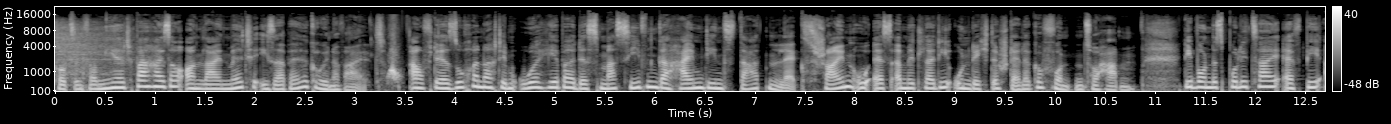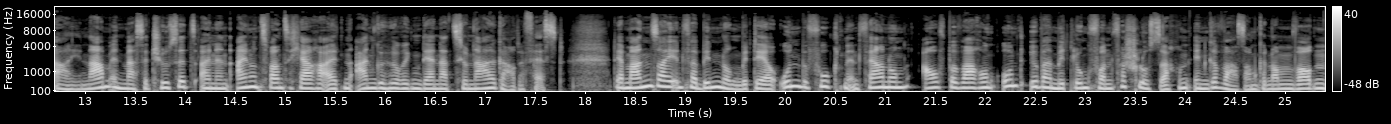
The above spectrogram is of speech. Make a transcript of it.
Kurz informiert bei Heiser Online mit Isabel Grünewald. Auf der Suche nach dem Urheber des massiven Geheimdienst-Datenlecks scheinen US-Ermittler die undichte Stelle gefunden zu haben. Die Bundespolizei FBI nahm in Massachusetts einen 21 Jahre alten Angehörigen der Nationalgarde fest. Der Mann sei in Verbindung mit der unbefugten Entfernung, Aufbewahrung und Übermittlung von Verschlusssachen in Gewahrsam genommen worden,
